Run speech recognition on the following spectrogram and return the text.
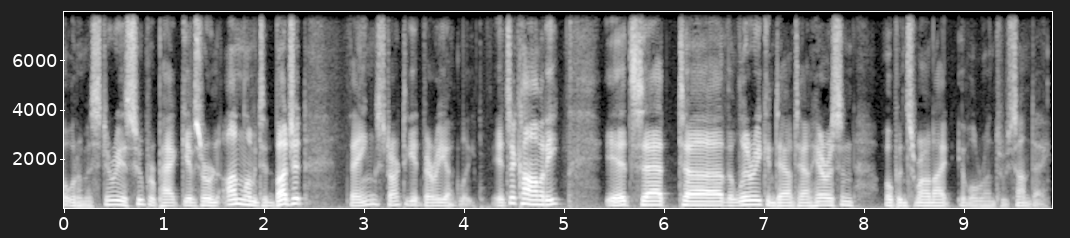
But when a mysterious super PAC gives her an unlimited budget, things start to get very ugly. It's a comedy. It's at uh, the Lyric in downtown Harrison. Opens tomorrow night. It will run through Sunday.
